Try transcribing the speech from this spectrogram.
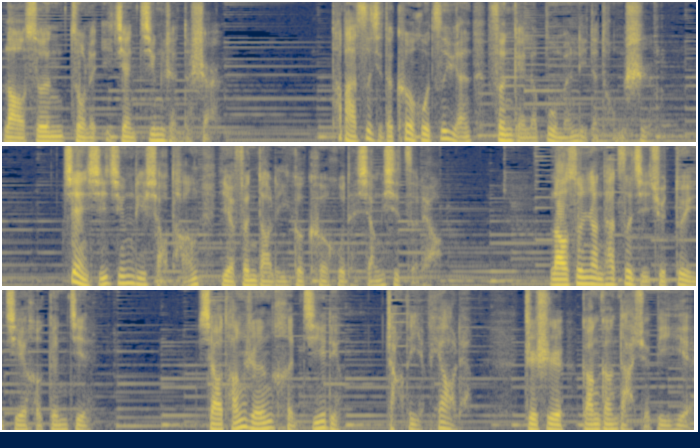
老孙做了一件惊人的事儿，他把自己的客户资源分给了部门里的同事，见习经理小唐也分到了一个客户的详细资料，老孙让他自己去对接和跟进。小唐人很机灵。长得也漂亮，只是刚刚大学毕业，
